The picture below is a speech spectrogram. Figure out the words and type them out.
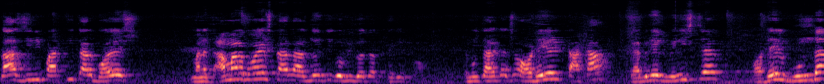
প্লাস যিনি প্রার্থী তার বয়স মানে আমার বয়স তার রাজনৈতিক অভিজ্ঞতার থেকে কম। এবং তার কাছে অঢেল টাকা ক্যাবিনেট মিনিস্টার অঢেল গুন্ডা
